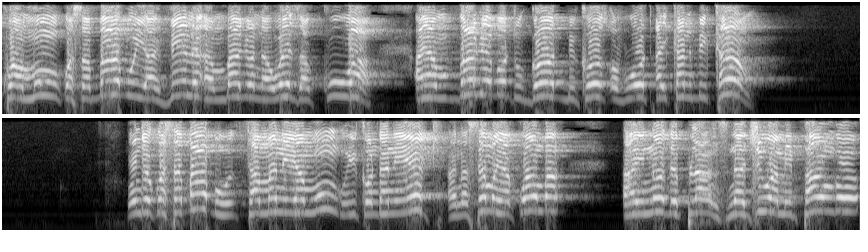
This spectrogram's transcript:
kwa mungu kwa sababu ya vile ambavyo naweza kuwa. I am valuable to god because of what i can become. Ndio kwa sababu thamani ya mungu iko ndani yetu. Anasema ya kwamba i know the plans. Najua mipango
